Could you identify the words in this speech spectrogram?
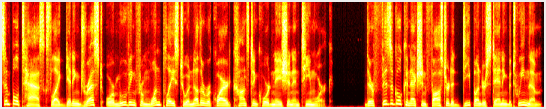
Simple tasks like getting dressed or moving from one place to another required constant coordination and teamwork. Their physical connection fostered a deep understanding between them,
